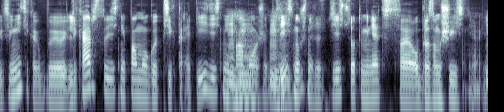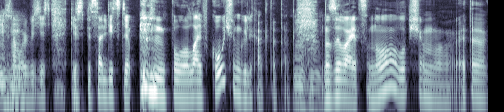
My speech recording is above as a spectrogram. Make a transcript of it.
извините, как бы лекарства здесь не помогут, психотерапия здесь не uh-huh, поможет. Uh-huh. Здесь нужно здесь что-то менять с образом жизни. Не знаю, может быть, здесь какие-то специалисты по лайф-коучингу или как-то так uh-huh. называется. Но, в общем, это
